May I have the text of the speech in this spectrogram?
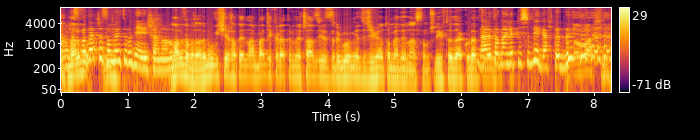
No, ale- gospodarcze są najtrudniejsze, no. No ale zobacz, ale mówi się, że ten najbardziej kreatywny czas jest z reguły między dziewiątą a 11, czyli wtedy akurat... No ale to najlepiej się biega wtedy. No właśnie,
